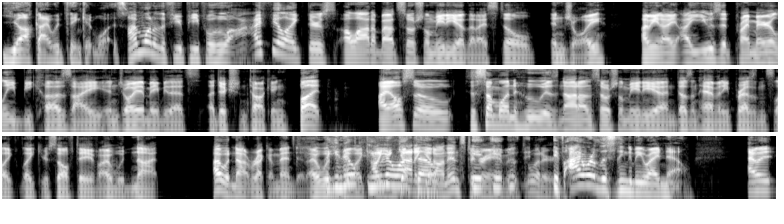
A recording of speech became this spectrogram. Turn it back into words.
yuck I would think it was. I'm one of the few people who I I feel like there's a lot about social media that I still enjoy. I mean, I, I use it primarily because I enjoy it. Maybe that's addiction talking, but I also, to someone who is not on social media and doesn't have any presence like like yourself, Dave, I would not, I would not recommend it. I wouldn't be like, oh, you know got to get on Instagram If- if- and Twitter. If I were listening to me right now, I would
